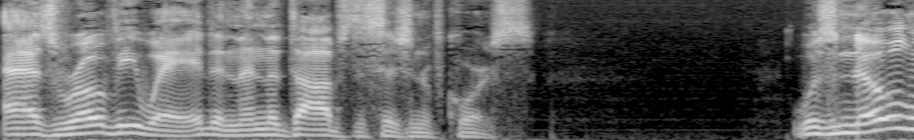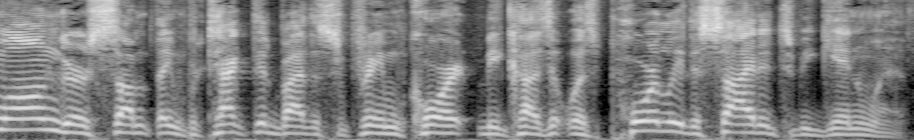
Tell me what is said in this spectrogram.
as Roe v. Wade, and then the Dobbs decision, of course, was no longer something protected by the Supreme Court because it was poorly decided to begin with.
